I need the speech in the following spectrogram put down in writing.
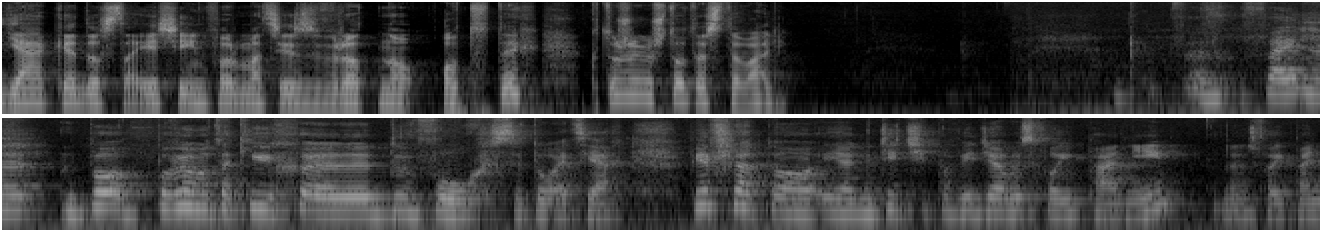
Jakie dostajecie informację zwrotną od tych, którzy już to testowali? Fajne, po, powiem o takich e, dwóch sytuacjach. Pierwsza to jak dzieci powiedziały swojej pani, swojej pani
